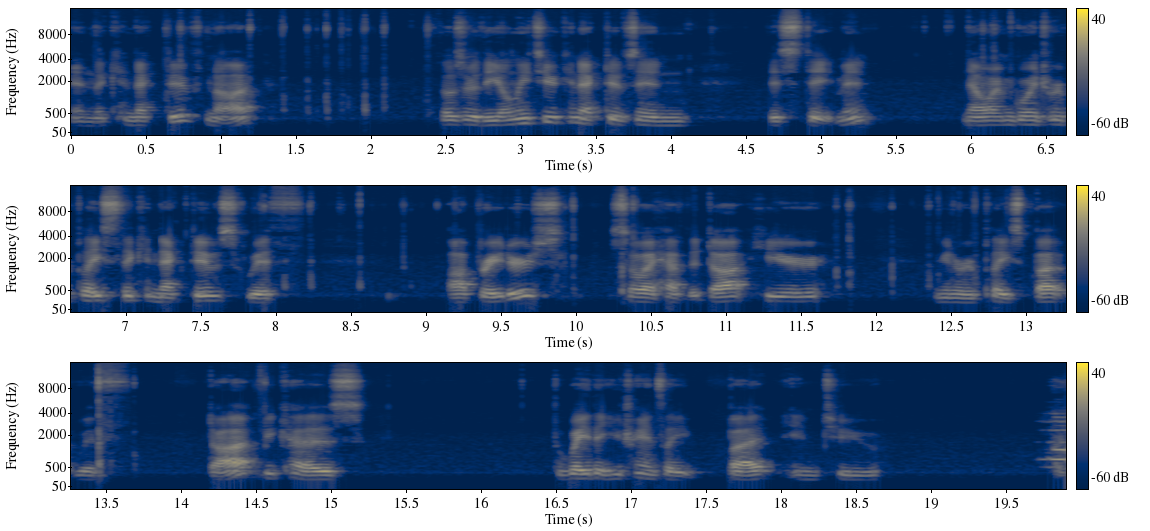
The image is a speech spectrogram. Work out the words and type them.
and the connective, not. Those are the only two connectives in this statement. Now I'm going to replace the connectives with operators. So I have the dot here. I'm going to replace but with dot because the way that you translate but into our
